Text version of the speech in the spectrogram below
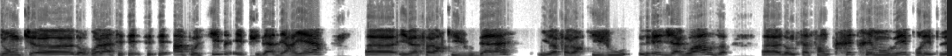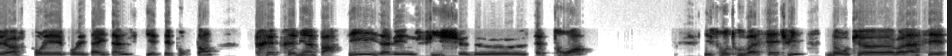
Donc, euh, donc voilà, c'était c'était impossible. Et puis là derrière, euh, il va falloir qu'il joue Dallas, il va falloir qu'il joue les Jaguars. Euh, donc ça sent très très mauvais pour les playoffs pour les pour les Titans, qui étaient pourtant très très bien partis. Ils avaient une fiche de 7-3. Ils se retrouvent à 7-8. Donc euh, voilà, c'est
